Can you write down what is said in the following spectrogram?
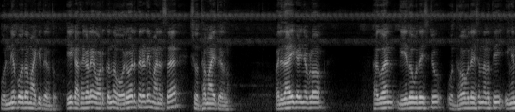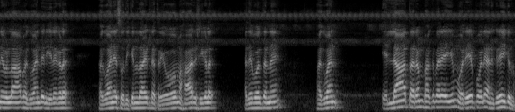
പുണ്യഭൂതമാക്കി തീർത്തു. ഈ കഥകളെ ഓർക്കുന്ന ഓരോരുത്തരുടെയും മനസ്സ് ശുദ്ധമായി തീർന്നു. വലുതായി കഴിഞ്ഞപ്പോഴോ ഭഗവാൻ ഗീത ഉപദേശിച്ചു ഉദ്ധവോപദേശം നടത്തി. ഇങ്ങനെയുള്ള ആ ഭഗവാന്റെ ലീലകൾ ഭഗവാനെ സ്തുതിക്കുന്നതായിട്ടുള്ള എത്രയോ മഹാഋഷികൾ അതേപോലെ തന്നെ ഭഗവാൻ എല്ലാ തരം ഭക്തരെയും ഒരേപോലെ അനുഗ്രഹിക്കുന്നു.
